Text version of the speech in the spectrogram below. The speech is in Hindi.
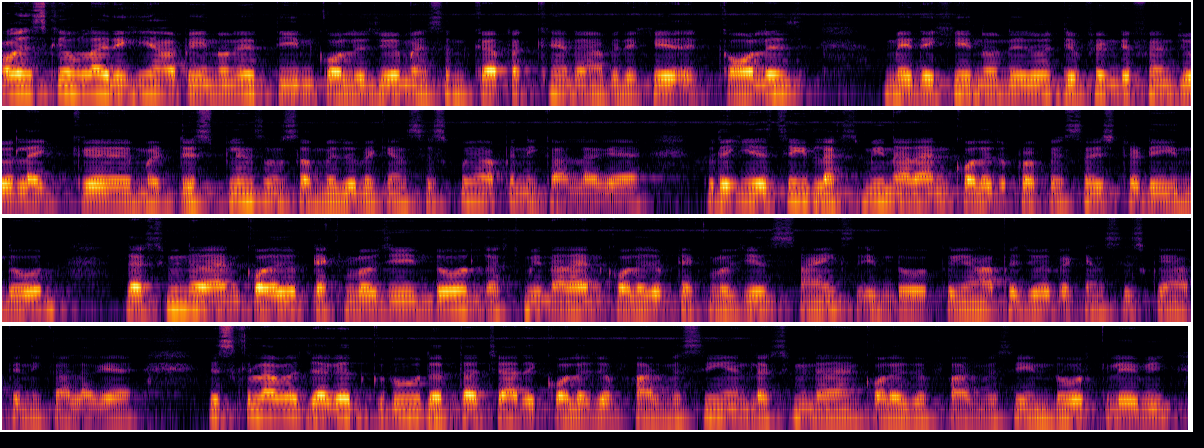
और इसके अलावा देखिए यहाँ पे इन्होंने तीन कॉलेज जो है मैंसन कर रखे हैं। तो यहाँ पे देखिए कॉलेज में देखिए इन्होंने जो डिफरेंट डिफरेंट जो लाइक डिसिप्लिन उन सब में जो वैकेंसीज को यहाँ पे निकाला गया है। तो देखिए, जैसे कि Lakshmi Narayan College of Professional Study Indore, Lakshmi Narayan College of Technology Indore, Lakshmi Narayan College of Technology and Science Indore. तो यहाँ पे जो है वैकेंसीज को यहाँ पे निकाला गया है। इसके अलावा Jagat Guru Dattacharya College of Pharmacy and Lakshmi Narayan College of Pharmacy Indore के लिए भी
